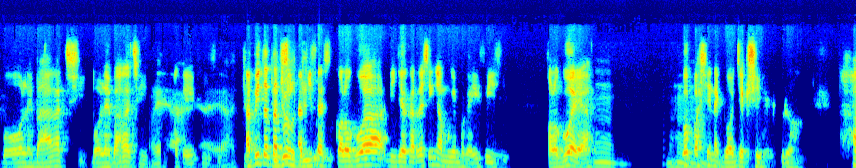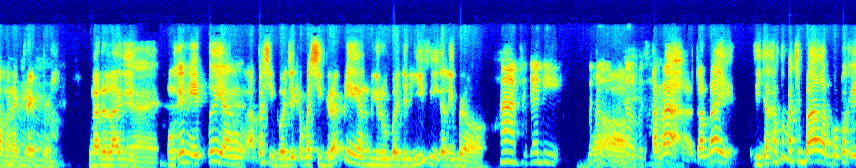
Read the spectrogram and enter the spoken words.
boleh banget sih boleh banget sih Iya, pakai EV Ya, ya. Ju- tapi tetap sih jujur, nggak bisa jujur. sih. kalau gua di Jakarta sih nggak mungkin pakai EV sih kalau gua ya Hmm. gua pasti naik Gojek sih bro sama naik Grab bro nggak ada lagi Ya, ya. mungkin itu yang apa sih Gojek sama si Grabnya yang dirubah jadi EV kali bro Nah, bisa jadi. Betul, betul, betul. karena karena di Jakarta macet banget mau pakai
